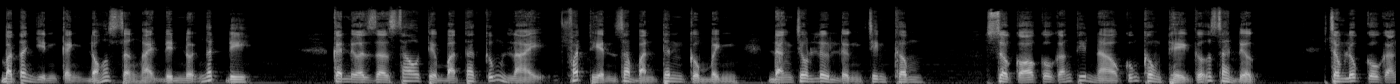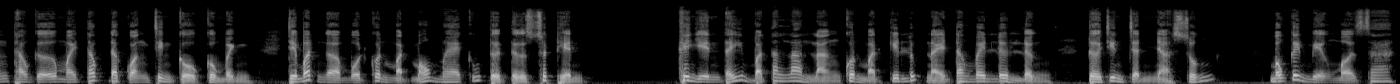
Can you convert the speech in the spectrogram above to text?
Bà ta nhìn cảnh đó sợ hãi đến nỗi ngất đi. Cả nửa giờ sau thì bà ta cũng lại phát hiện ra bản thân của mình đang treo lơ lửng trên không. Dù có cố gắng thế nào cũng không thể gỡ ra được. Trong lúc cố gắng tháo gỡ mái tóc đã quăng trên cổ của mình thì bất ngờ một khuôn mặt máu me cũng từ từ xuất hiện. Khi nhìn thấy bà ta la làng khuôn mặt kia lúc này đang mê lơ lửng từ trên trần nhà xuống. bóng cái miệng mở ra,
